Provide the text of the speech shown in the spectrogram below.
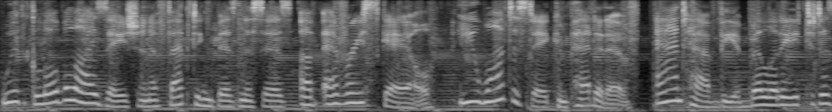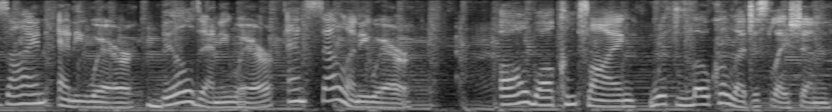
With globalization affecting businesses of every scale, you want to stay competitive and have the ability to design anywhere, build anywhere, and sell anywhere, all while complying with local legislation.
